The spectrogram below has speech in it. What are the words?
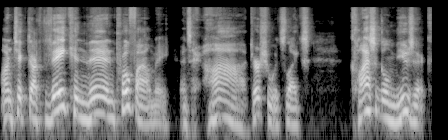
on TikTok, they can then profile me and say, "Ah, Dershowitz likes classical music."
